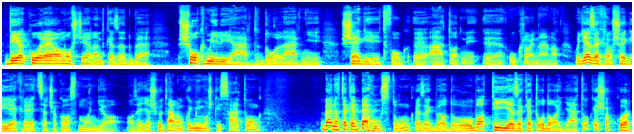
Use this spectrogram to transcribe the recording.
Dél-Korea most jelentkezett be, sok milliárd dollárnyi segélyt fog átadni Ukrajnának. Hogy ezekre a segélyekre egyszer csak azt mondja az Egyesült Államok, hogy mi most kiszálltunk, benneteket behúztunk ezekbe a dolgokba, ti ezeket odaadjátok, és akkor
